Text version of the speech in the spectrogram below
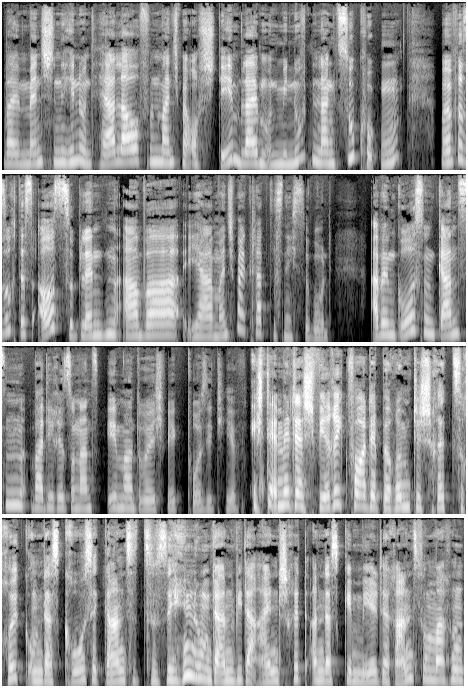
weil Menschen hin und her laufen, manchmal auch stehen bleiben und minutenlang zugucken. Man versucht es auszublenden, aber ja, manchmal klappt es nicht so gut. Aber im Großen und Ganzen war die Resonanz immer durchweg positiv. Ich stelle mir das schwierig vor, der berühmte Schritt zurück, um das große Ganze zu sehen, um dann wieder einen Schritt an das Gemälde ranzumachen,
